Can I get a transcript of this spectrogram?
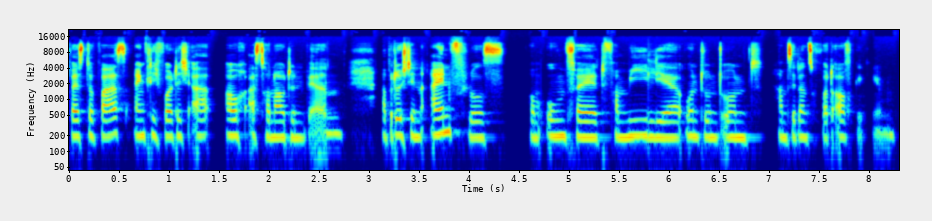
weißt du was, eigentlich wollte ich auch Astronautin werden. Aber durch den Einfluss vom Umfeld, Familie und, und, und, haben sie dann sofort aufgegeben.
